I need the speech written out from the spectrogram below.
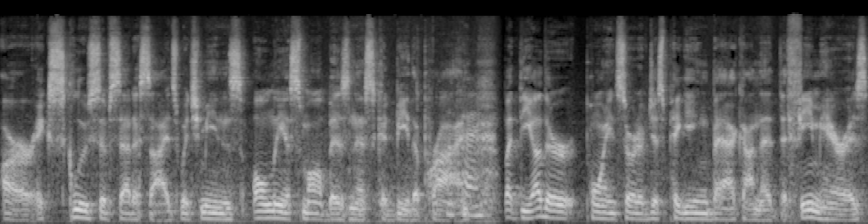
are exclusive set asides, which means only a small business could be the prime. Okay. But the other point, sort of just picking back on the, the theme here, is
